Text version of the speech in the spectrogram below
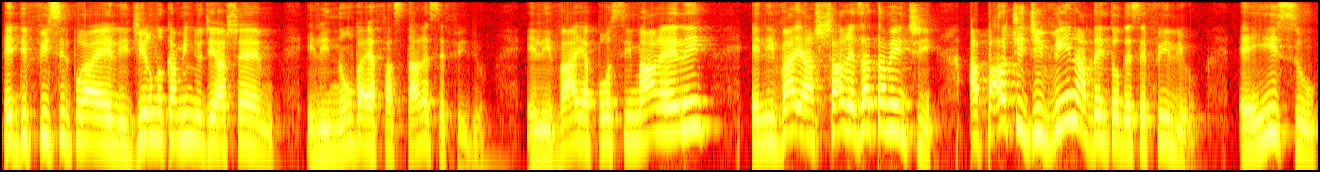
é difícil para ele ir no caminho de Hashem, ele não vai afastar esse filho, ele vai aproximar ele, ele vai achar exatamente a parte divina dentro desse filho. É isso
